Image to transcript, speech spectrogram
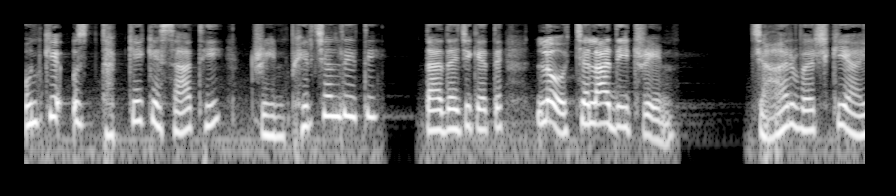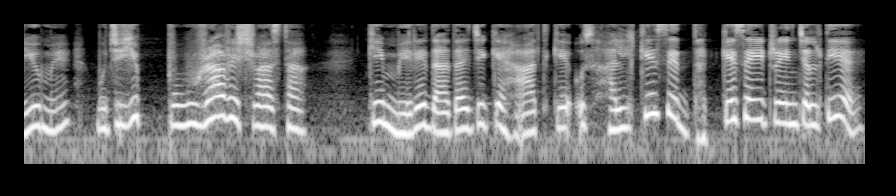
उनके उस धक्के के साथ ही ट्रेन फिर चल देती। दादाजी कहते, लो, चला दी ट्रेन। चार वर्ष की आयु में मुझे ये पूरा विश्वास था कि मेरे दादाजी के हाथ के उस हल्के से धक्के से ही ट्रेन चलती है।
